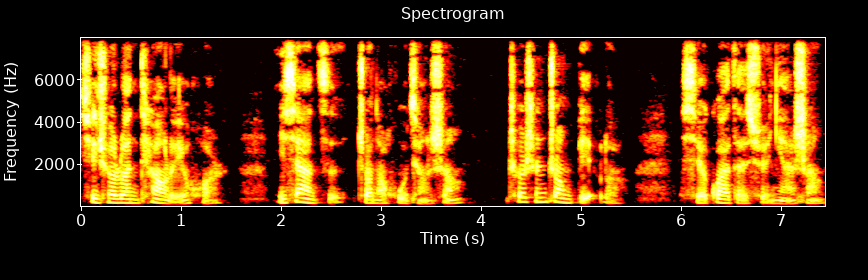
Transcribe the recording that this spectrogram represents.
汽车乱跳了一会儿，一下子撞到护墙上，车身撞瘪了，斜挂在悬崖上。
